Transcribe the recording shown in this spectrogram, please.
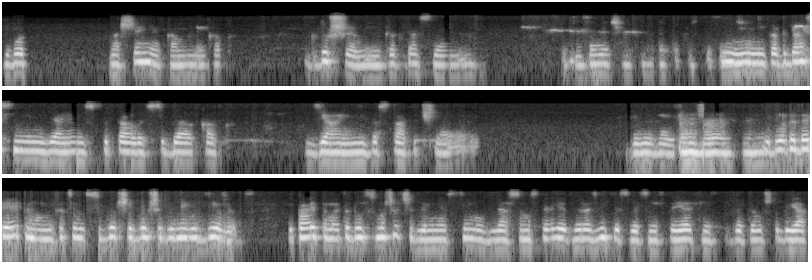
его отношение ко мне как к душе, мы никогда с ним это замечательно, это просто замечательно. Никогда с ним я не испытала себя как я недостаточно для него. Uh-huh, uh-huh. И благодаря этому мне хотелось все больше и больше для него делать. И поэтому это был сумасшедший для меня стимул для самостоятельности, для развития своей самостоятельности, для того, чтобы я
